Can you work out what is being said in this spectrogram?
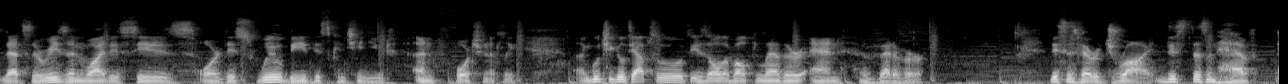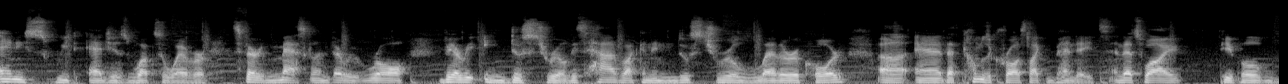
that's the reason why this is or this will be discontinued, unfortunately. Uh, Gucci Guilty Absolute is all about leather and vetiver. This is very dry. This doesn't have any sweet edges whatsoever. It's very masculine, very raw, very industrial. This has like an industrial leather accord, uh, and that comes across like band-aids, and that's why people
